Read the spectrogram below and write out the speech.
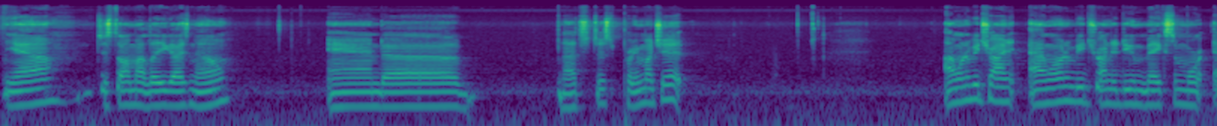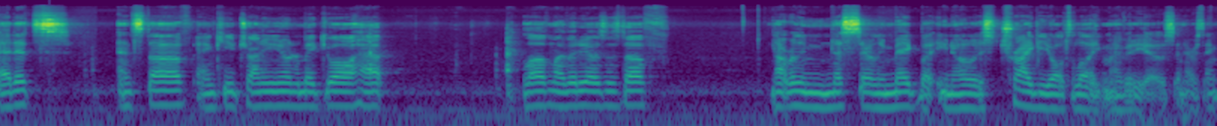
yeah, just thought I might let you guys know. And, uh, that's just pretty much it. I'm gonna be trying. I'm gonna be trying to do make some more edits and stuff, and keep trying to you know to make you all happy love my videos and stuff. Not really necessarily make, but you know, just try to get you all to like my videos and everything.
